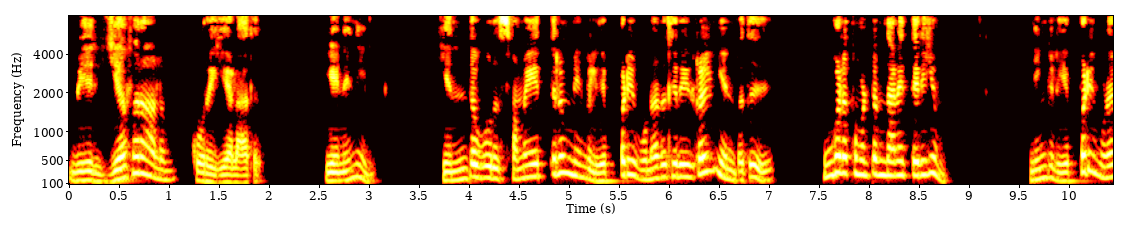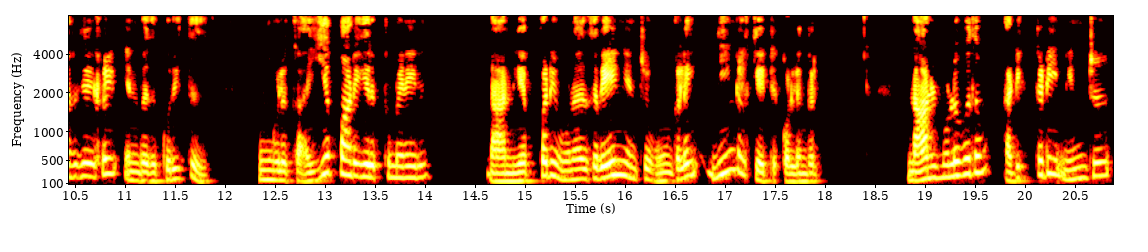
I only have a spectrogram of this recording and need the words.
வேறு எவராலும் கூற இயலாது. ஏனெனில் எந்த ஒரு சமயத்திலும் நீங்கள் எப்படி உணர்கிறீர்கள் என்பது உங்களுக்கு மட்டும்தானே தெரியும். நீங்கள் எப்படி உணர்கிறீர்கள் என்பது குறித்து உங்களுக்கு ஐயப்பாடு இருக்குமெனில் நான் எப்படி உணர்கிறேன் என்று உங்களை நீங்கள் கேட்டுக்கொள்ளுங்கள். நாள் முழுவதும் அடிக்கடி நின்று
